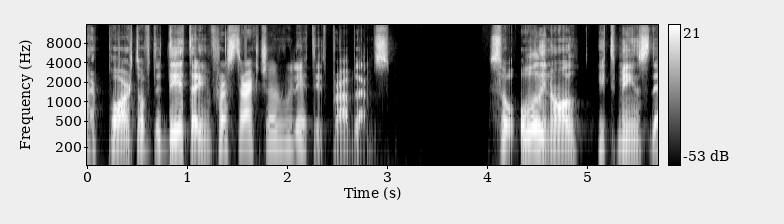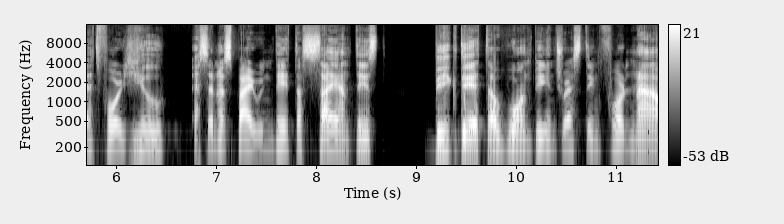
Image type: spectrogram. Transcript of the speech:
are part of the data infrastructure related problems. So, all in all, it means that for you, as an aspiring data scientist, big data won't be interesting for now,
